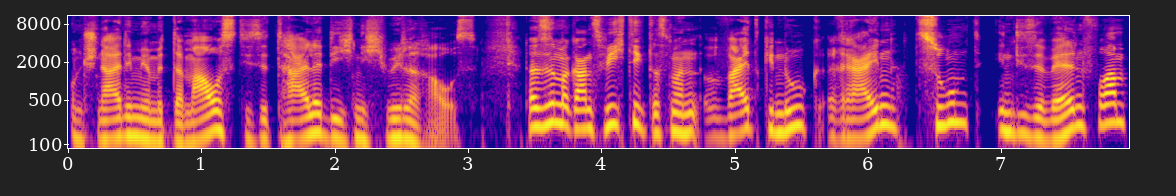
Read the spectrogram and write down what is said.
und schneide mir mit der Maus diese Teile, die ich nicht will, raus. Das ist immer ganz wichtig, dass man weit genug reinzoomt in diese Wellenform.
